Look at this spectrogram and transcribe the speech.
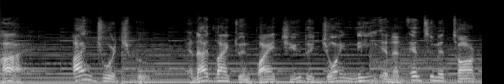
Hi, I'm George Boo, and I'd like to invite you to join me in an intimate talk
